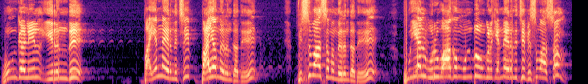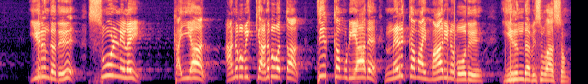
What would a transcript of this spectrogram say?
உங்களில் இருந்து பயம் இருந்துச்சு பயம் இருந்தது விசுவாசமும் இருந்தது. புயல் உருவாகும் முன்பு உங்களுக்கு என்ன இருந்துச்சு? விசுவாசம் இருந்தது. சூழ்நிலை கையால் அனுபவிக்க அனுபவத்தால் தீர்க்க முடியாத நெருக்கமாய் மாறின போது இருந்த விசுவாசம்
